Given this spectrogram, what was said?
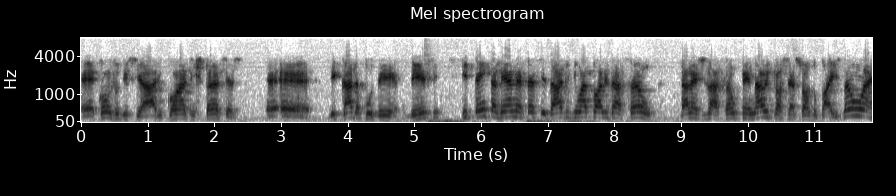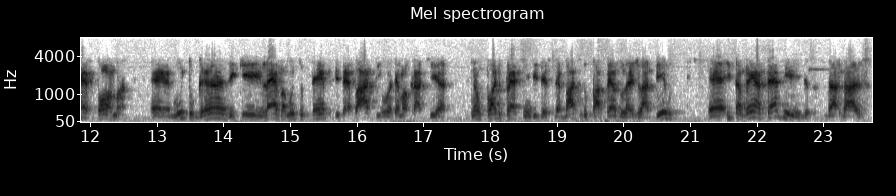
é, com o judiciário, com as instâncias é, é, de cada poder desse, e tem também a necessidade de uma atualização da legislação penal e processual do país. Não uma reforma é, muito grande que leva muito tempo de debate, uma democracia não pode prescindir desse debate, do papel do legislativo, é, e também até de, de das,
